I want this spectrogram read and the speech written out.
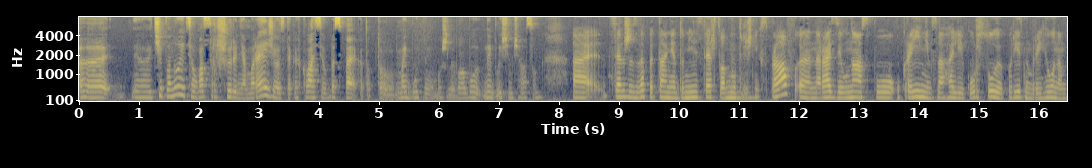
Е, е, Чи планується у вас розширення мережі ось таких класів безпеки, тобто в майбутньому, можливо, або найближчим часом? Е, Це вже запитання до Міністерства внутрішніх справ. Наразі у нас по Україні взагалі курсує по різним регіонам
